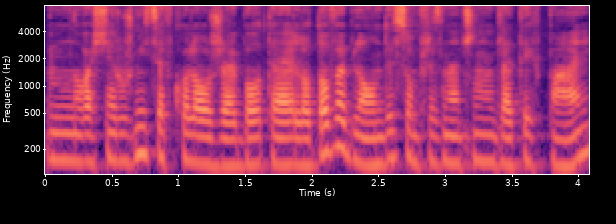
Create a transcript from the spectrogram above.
no właśnie różnice w kolorze, bo te lodowe blondy są przeznaczone dla tych pań,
